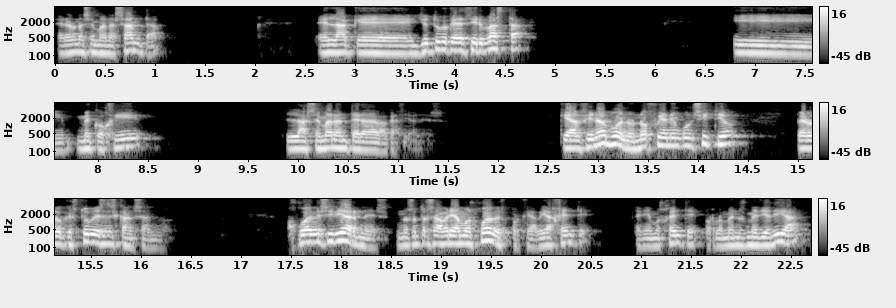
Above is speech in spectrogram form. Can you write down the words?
era una Semana Santa, en la que yo tuve que decir basta y me cogí la semana entera de vacaciones. Que al final, bueno, no fui a ningún sitio, pero lo que estuve es descansando. Jueves y viernes, nosotros abríamos jueves porque había gente, teníamos gente, por lo menos mediodía,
